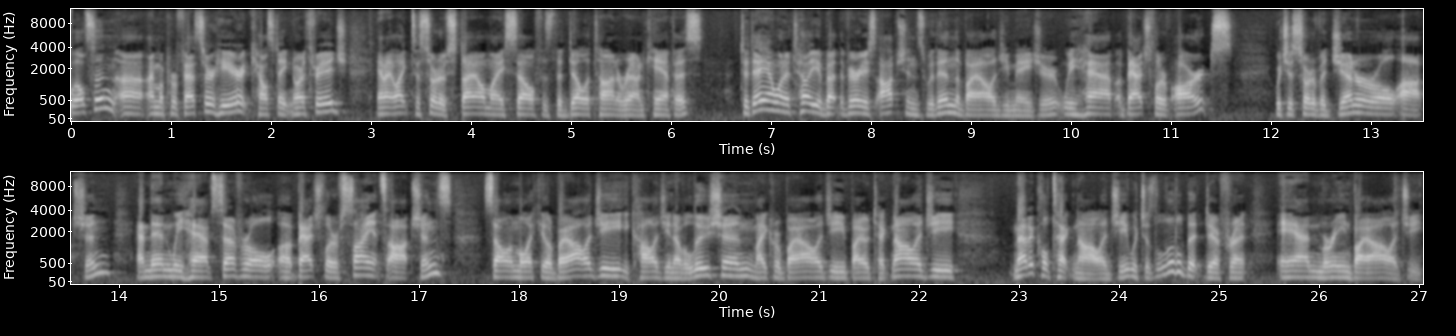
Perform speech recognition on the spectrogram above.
Wilson. Uh, I'm a professor here at Cal State Northridge, and I like to sort of style myself as the dilettante around campus. Today I want to tell you about the various options within the biology major. We have a Bachelor of Arts, which is sort of a general option, and then we have several uh, Bachelor of Science options, cell and molecular biology, ecology and evolution, microbiology, biotechnology, medical technology, which is a little bit different, and marine biology.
